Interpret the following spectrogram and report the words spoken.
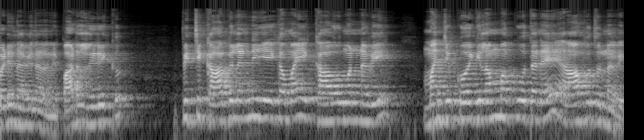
పడి నవ్వినానని. పాటల లిరిక్ పిచ్చి కాకులన్నీ ఏకమై కావుమన్నవి మంచి కోకిలమ్మ కూతనే ఆపుతున్నవి.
